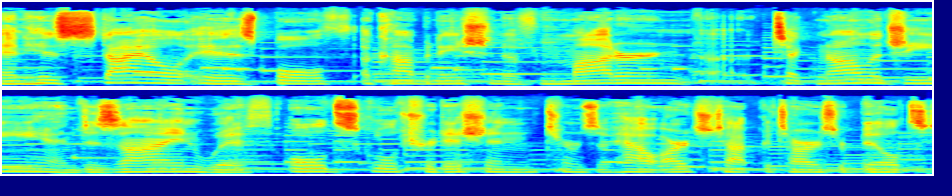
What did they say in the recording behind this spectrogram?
and his style is both a combination of modern uh, technology and design with old school tradition in terms of how archtop guitars are built.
